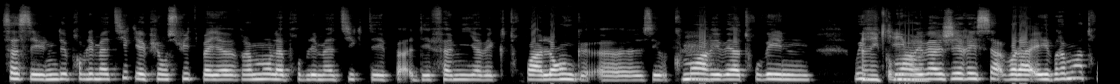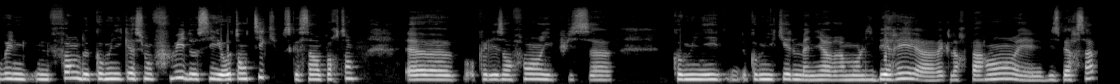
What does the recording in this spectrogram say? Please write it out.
ça c'est une des problématiques. Et puis ensuite, bah, il y a vraiment la problématique des, des familles avec trois langues. Euh, c'est comment mmh. arriver à trouver une oui, comment arriver à gérer ça, voilà, et vraiment à trouver une, une, forme de communication fluide aussi et authentique, parce que c'est important euh, pour que les enfants ils puissent euh, communiquer, communiquer de manière vraiment libérée avec leurs parents et vice versa.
